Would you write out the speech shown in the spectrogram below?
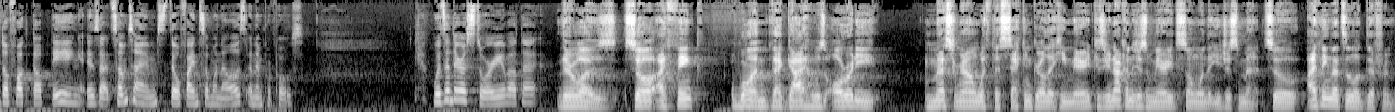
the fucked up thing is that sometimes they'll find someone else and then propose. Wasn't there a story about that? There was. So I think one that guy who was already messing around with the second girl that he married because you're not going to just marry someone that you just met. So I think that's a little different,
